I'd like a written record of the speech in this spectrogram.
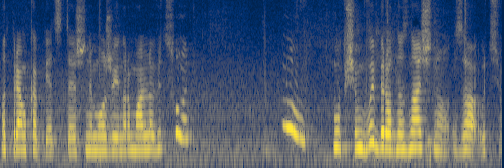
От прям капець теж не може її нормально відсунути. Ну, в общем, вибір однозначно за оцю.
